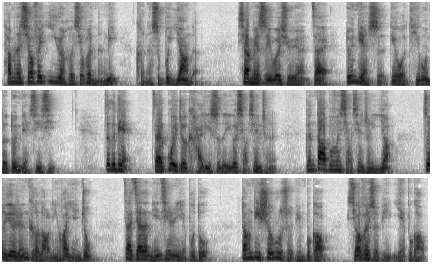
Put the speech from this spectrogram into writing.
他们的消费意愿和消费能力可能是不一样的。下面是一位学员在蹲点时给我提供的蹲点信息：这个店在贵州凯里市的一个小县城，跟大部分小县城一样，这里的人口老龄化严重，在家的年轻人也不多，当地收入水平不高，消费水平也不高。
